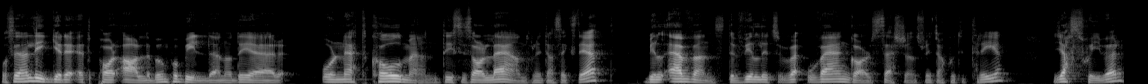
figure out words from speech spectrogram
Och sedan ligger det ett par album på bilden och det är Ornette Coleman, This is our land från 1961, Bill Evans, The Village Va- Vanguard Sessions från 1973, jazzskivor.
